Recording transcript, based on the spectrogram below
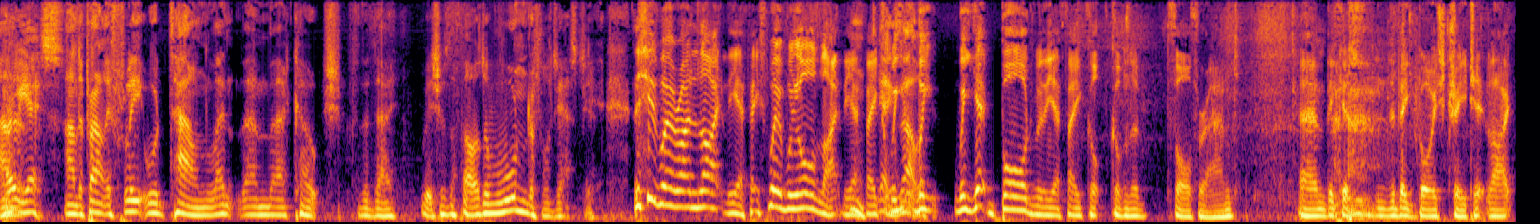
Oh, yes. And apparently Fleetwood Town lent them their coach for the day, which was I thought was a wonderful gesture. This is where I like the FA. It's where we all like the FA Cup. yeah, we, we we get bored with the FA Cup come the fourth round um, because the big boys treat it like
